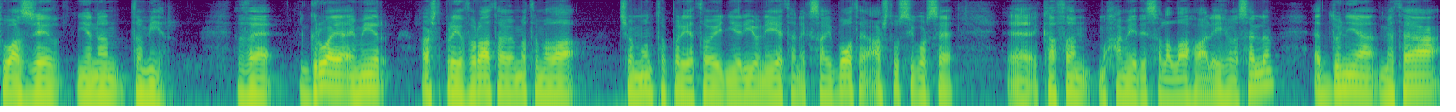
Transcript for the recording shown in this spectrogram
tu azgjedh një nën të mirë. Dhe gruaja e mirë është prej dhuratave më të mëdha që mund të përjetojë njeriu në jetën e kësaj bote, ashtu sikurse ka thënë Muhamedi sallallahu alaihi wasallam, الدنيا متاع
